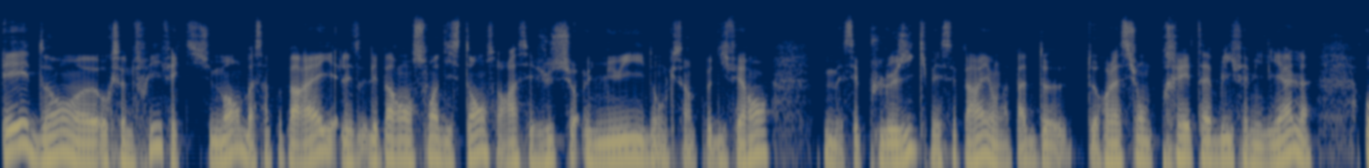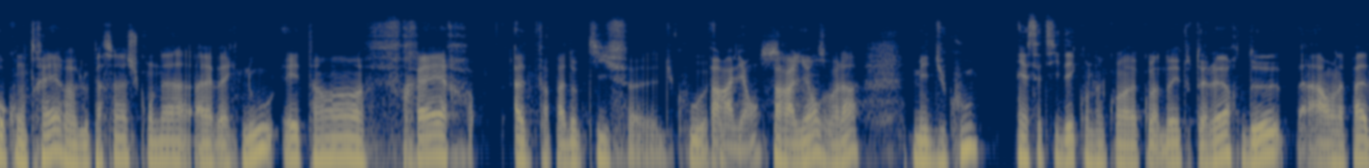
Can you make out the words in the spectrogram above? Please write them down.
Et dans euh, Oxenfree, effectivement, bah, c'est un peu pareil. Les, les parents sont à distance. Alors là, c'est juste sur une nuit, donc c'est un peu différent. Mais c'est plus logique, mais c'est pareil, on n'a pas de, de relation préétablie familiale. Au contraire, le personnage qu'on a avec nous est un frère, enfin pas adoptif, euh, du coup. Par euh, alliance. Par alliance, voilà. Mais du coup, il y a cette idée qu'on a, qu'on a donnée tout à l'heure de, bah, on n'a pas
